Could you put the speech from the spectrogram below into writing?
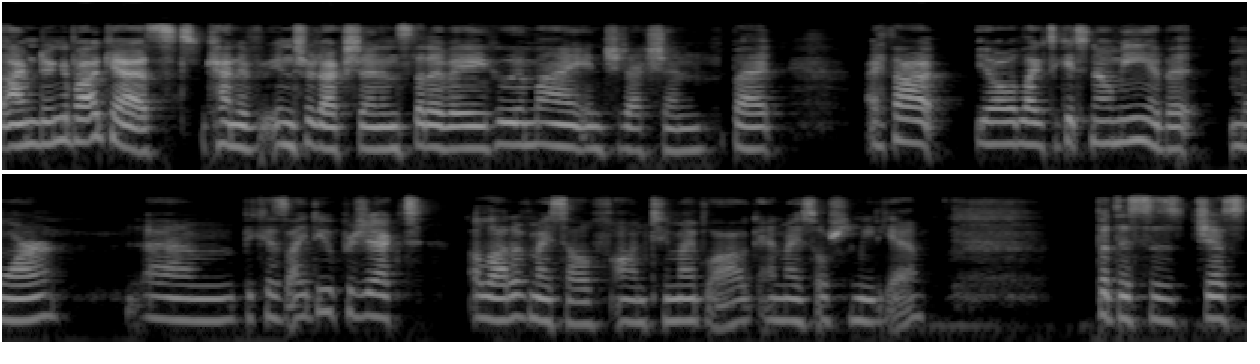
I'm doing a podcast kind of introduction instead of a who am I introduction. But I thought y'all would like to get to know me a bit more um, because I do project a lot of myself onto my blog and my social media. But this is just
